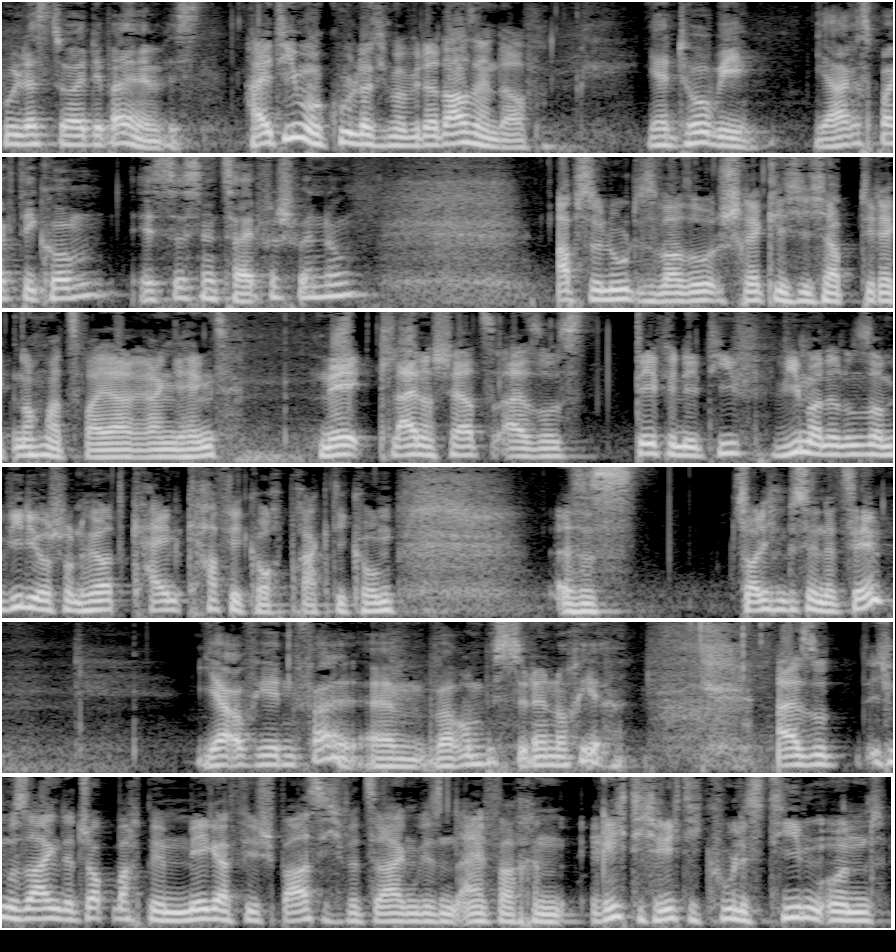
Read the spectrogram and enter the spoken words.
cool, dass du heute bei mir bist. Hi Timo, cool, dass ich mal wieder da sein darf. Ja, Tobi, Jahrespraktikum, ist das eine Zeitverschwendung? Absolut, es war so schrecklich, ich habe direkt nochmal zwei Jahre rangehängt. Nee, kleiner Scherz, also es ist definitiv, wie man in unserem Video schon hört, kein Kaffeekochpraktikum. Es ist, soll ich ein bisschen erzählen? Ja, auf jeden Fall. Ähm, warum bist du denn noch hier? Also ich muss sagen, der Job macht mir mega viel Spaß. Ich würde sagen, wir sind einfach ein richtig, richtig cooles Team und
